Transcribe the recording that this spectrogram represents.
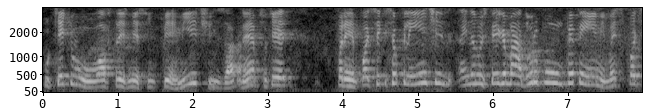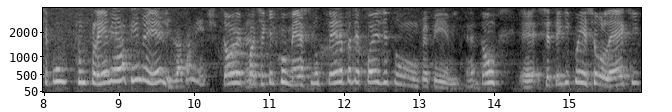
o que, que o Office 365 permite. Exatamente. Né, porque por exemplo, pode ser que seu cliente ainda não esteja maduro para um PPM, mas pode ser que um, que um planner atenda ele. Exatamente. Então é. pode ser que ele comece no planner para depois ir para um PPM. É. Então é, você tem que conhecer o leque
